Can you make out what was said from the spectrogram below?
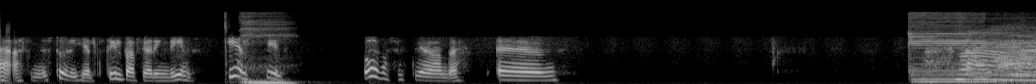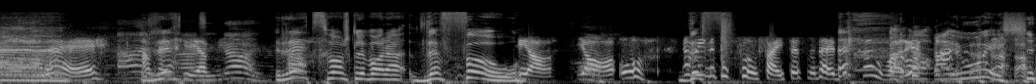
Äh, alltså nu står det helt still bara för jag ringde in. Helt still. Åh, vad frustrerande. Eh, nej. Ja, men Rätt. gud, jag, Rätt svar skulle vara The Foe. ja, ja, åh. Jag var The inne på Foo Fighters, men det är det så var det. I wish!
